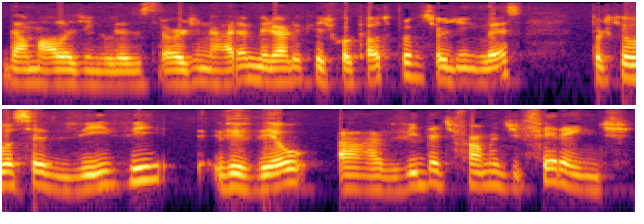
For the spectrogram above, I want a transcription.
dar uma aula de inglês extraordinária, melhor do que de qualquer outro professor de inglês, porque você vive, viveu a vida de forma diferente.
